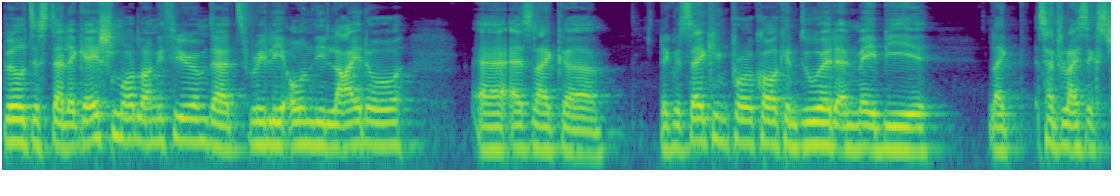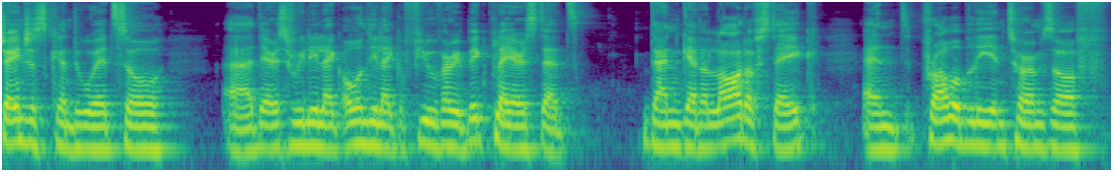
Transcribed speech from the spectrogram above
build this delegation model on Ethereum that really only Lido uh, as like a liquid staking protocol can do it and maybe like centralized exchanges can do it. So uh, there's really like only like a few very big players that then get a lot of stake. And probably in terms of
